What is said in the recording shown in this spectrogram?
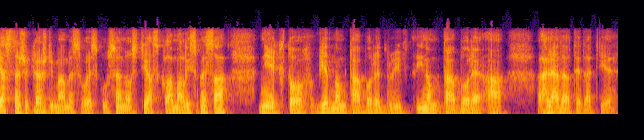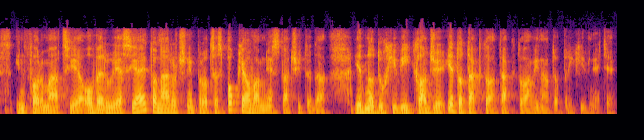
Jasné, že každý máme svoje skúsenosti a sklamali sme sa. Niekto v jednom tábore, druhý v inom tábore a hľadá teda tie informácie, overuje si a je to náročný proces. Pokiaľ vám nestačí teda jednoduchý výklad, že je to takto a takto a vy na to prikývnete.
